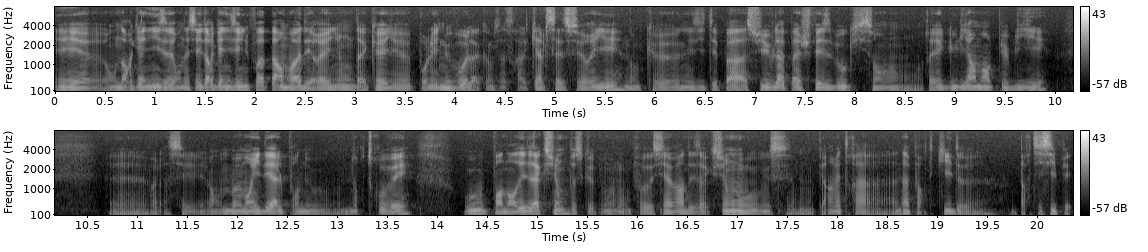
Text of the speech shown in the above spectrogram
Et euh, on organise, on essaye d'organiser une fois par mois des réunions d'accueil euh, pour les nouveaux, là, comme ça sera le cas le 16 février. Donc n'hésitez pas à suivre la page Facebook, qui sont régulièrement publiées. Voilà, c'est le moment idéal pour nous retrouver. Ou pendant des actions, parce qu'on on peut aussi avoir des actions où on permettra à n'importe qui de participer.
